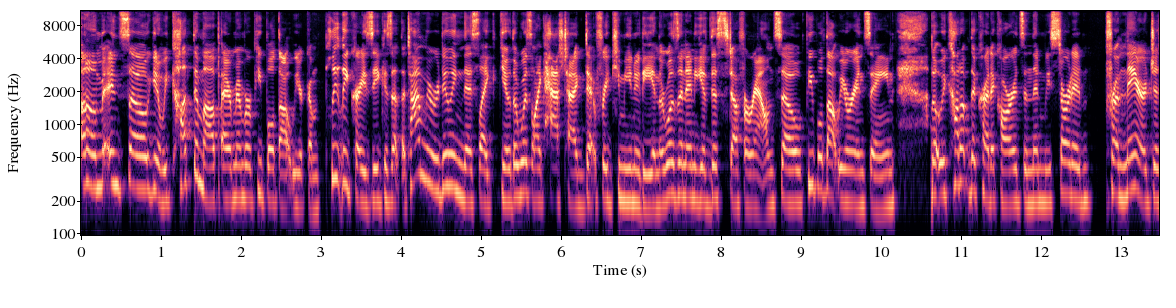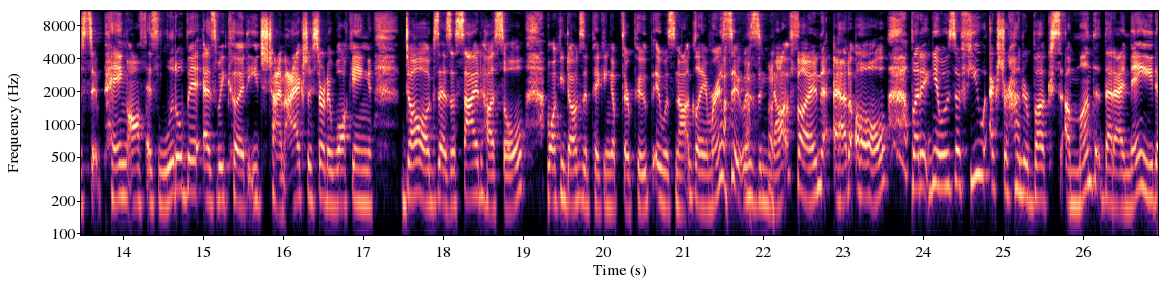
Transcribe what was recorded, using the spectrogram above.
Um, and so, you know, we cut them up. I remember people thought we were completely crazy because at the time we were doing this, like, you know, there wasn't like hashtag debt free community and there wasn't any of this stuff around. So people thought we were in insane. But we cut up the credit cards and then we started from there just paying off as little bit as we could each time. I actually started walking dogs as a side hustle, walking dogs and picking up their poop. It was not glamorous. It was not fun at all. But it, you know, it was a few extra hundred bucks a month that I made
